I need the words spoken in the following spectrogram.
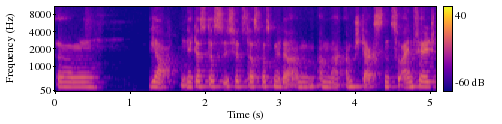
Ähm, ja, nee, das, das ist jetzt das, was mir da am, am, am stärksten zu einfällt.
